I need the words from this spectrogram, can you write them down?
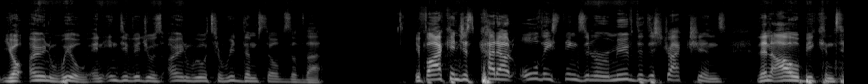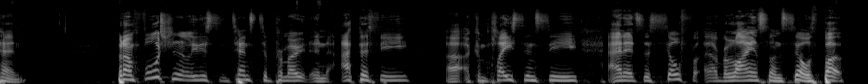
your own will, an individual's own will to rid themselves of that. If I can just cut out all these things and remove the distractions, then I will be content. But unfortunately, this tends to promote an apathy, uh, a complacency, and it's a self a reliance on self. But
